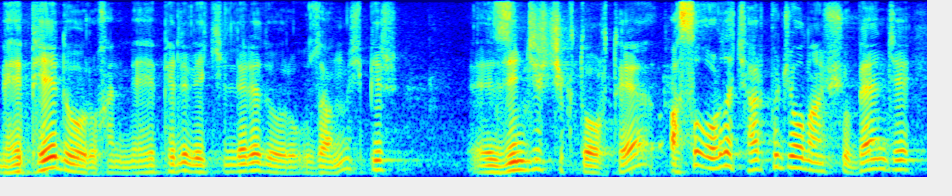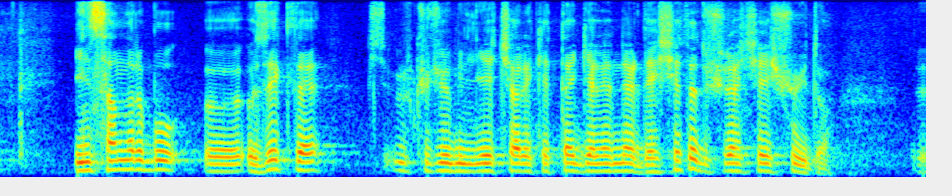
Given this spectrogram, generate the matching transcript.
MHP'ye doğru hani MHP'li vekillere doğru uzanmış bir e, zincir çıktı ortaya. Asıl orada çarpıcı olan şu. Bence insanları bu e, özellikle işte ülkücü milliyetçi hareketten gelenler dehşete düşüren şey şuydu. E,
